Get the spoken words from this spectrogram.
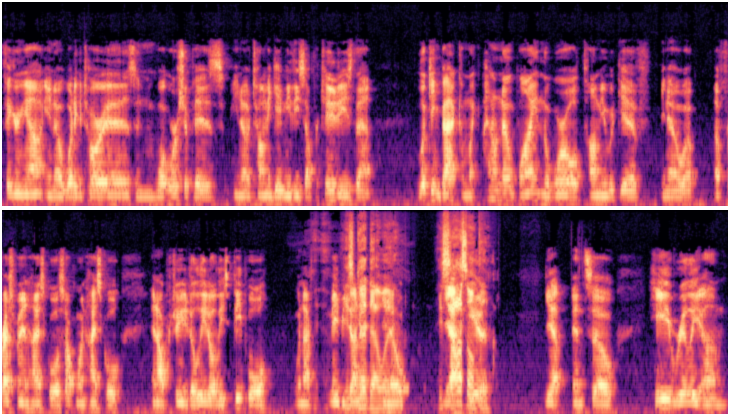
figuring out, you know, what a guitar is and what worship is. You know, Tommy gave me these opportunities that looking back, I'm like, I don't know why in the world Tommy would give, you know, a, a freshman in high school, a sophomore in high school, an opportunity to lead all these people when I've maybe He's done it. That way. You know, he yeah, saw something. He, yeah, and so he really um,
